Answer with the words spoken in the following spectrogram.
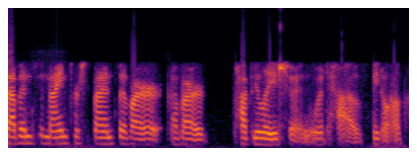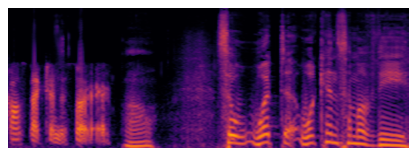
seven to nine percent of our of our population would have fetal alcohol spectrum disorder. Wow. So what uh, what can some of the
